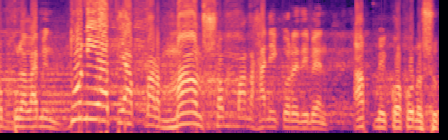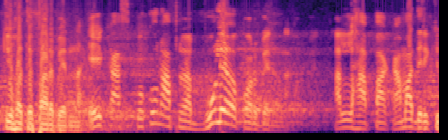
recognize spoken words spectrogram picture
রব্বুল আলামিন দুনিয়াতে আপনার মান সম্মান হানি করে দিবেন, আপনি কখনো সুখী হতে পারবেন না। এই কাজ কখনো আপনারা ভুলেও করবেন না। আল্লাহ পাক আমাদেরকে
